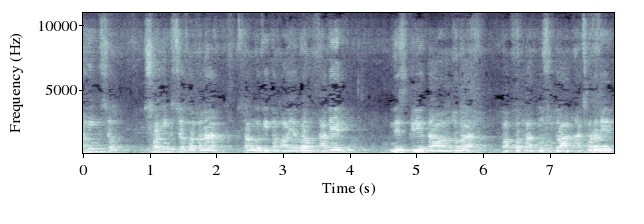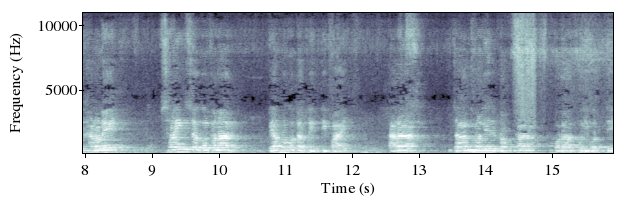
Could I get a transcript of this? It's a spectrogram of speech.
অহিংস, সহিংস ঘটনা সংঘটিত হয় এবং তাদের নিষ্ক্রিয়তা অথবা পক্ষপাত দুষ্ট আচরণের কারণে সহিংস ঘটনার ব্যাপকতা বৃদ্ধি পায়। তারা জানমালের রক্ষা করার পরিবর্তে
